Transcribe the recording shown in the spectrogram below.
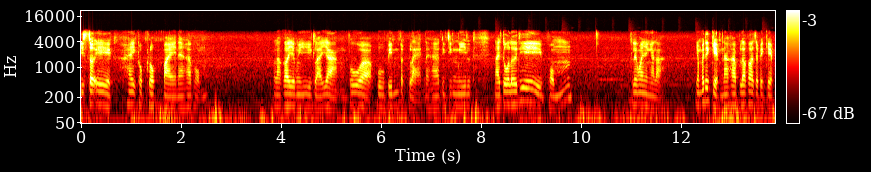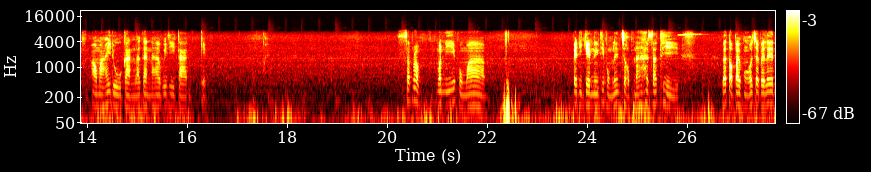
Easter egg ให้ครบๆไปนะครับผม แล้วก็ยังมีอีกหลายอย่างพวกบลูพินแปลกๆนะฮะจริง ๆ มีหลายตัวเลยที่ผมเรียกว่ายังไงล่ะ ยังไม่ได้เก็บนะครับ แล้วก็จะไปเก็บเอามาให้ดูกันแล้วกันนะครับวิธีการเก็บสำหรับวันนี้ผมว่าเป็นอีกเกมหนึ่งที่ผมเล่นจบนะสักที แล้วต่อไปผมก็จะไปเล่น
